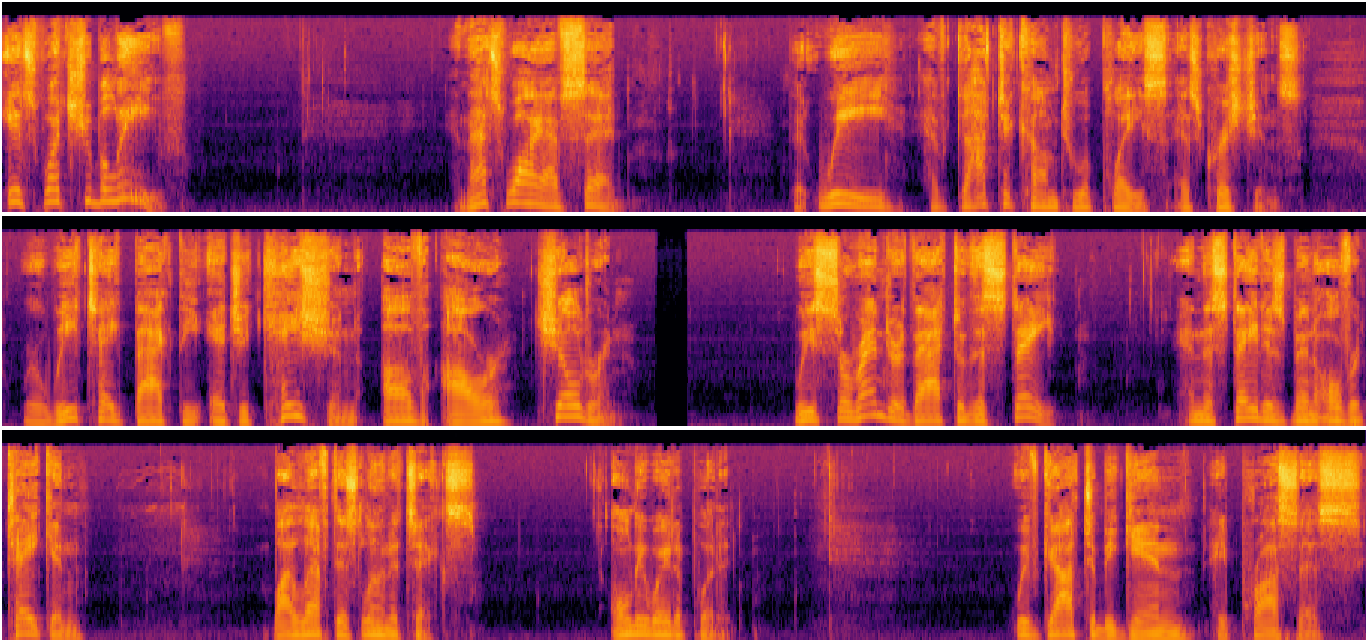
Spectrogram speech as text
It's what you believe. And that's why I've said that we have got to come to a place as Christians where we take back the education of our children. We surrender that to the state, and the state has been overtaken by leftist lunatics. Only way to put it. We've got to begin a process.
